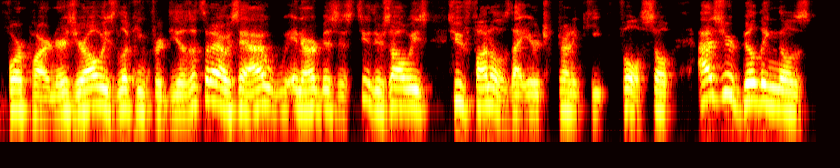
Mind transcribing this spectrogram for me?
for partners. You're always looking for deals. That's what I always say. I, in our business too, there's always two funnels that you're trying to keep full. So as you're building those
